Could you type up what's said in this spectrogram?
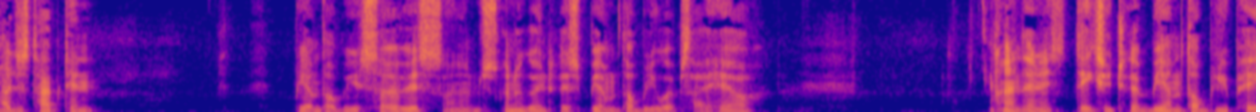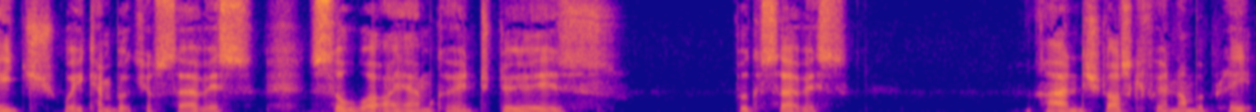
I just typed in BMW service and I'm just gonna go into this BMW website here. And then it takes you to the BMW page where you can book your service. So what I am going to do is book a service and it should ask you for your number plate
